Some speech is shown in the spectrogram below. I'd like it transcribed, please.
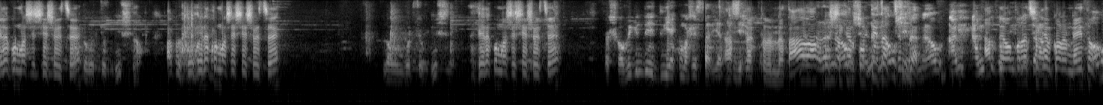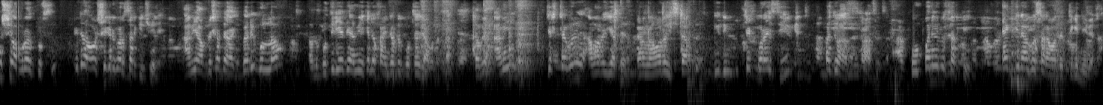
এটা কোন মাসে শেষ হয়েছে? এটা কোন মাসে শেষ হয়েছে? নভেম্বর চব্বিশ। এটা কোন মাসে শেষ হয়েছে? সবই কিন্তু এই দুই এক মাসের ইয়ার তাও আপনি স্বীকার করতে চাচ্ছেন না আমি আমি আপনি অপরাধ স্বীকার করেন নাই তো? অবশ্যই অপরাধ করছি। এটা অস্বীকার করার স্যার কিছুই নেই। আমি আপনার সাথে একবারই বললাম প্রতিনিয়ত আমি এখানে ফাইন্ড আউটে কোথায় যাব না তবে আমি চেষ্টা করি আমার ইয়াতে কারণ আমার স্টাফ দুই দিন চেক করাইছি হয়তো আছে আর কোম্পানি হলো স্যার কি একদিন আগে স্যার আমাদের থেকে নেবে না।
